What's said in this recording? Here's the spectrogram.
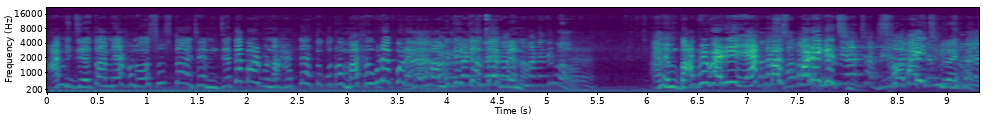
আমি যেহেতু আমি এখন অসুস্থ হয়েছে আমি যেতে পারব না। হাঁটতে হাঁটতে কোথাও মাথা ঘুরে পড়ে গেল আমাকে কেউ দেখবে না। আমি বাপের বাড়ি এক মাস পরে গেছি। সবাই ছিল এখানে।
